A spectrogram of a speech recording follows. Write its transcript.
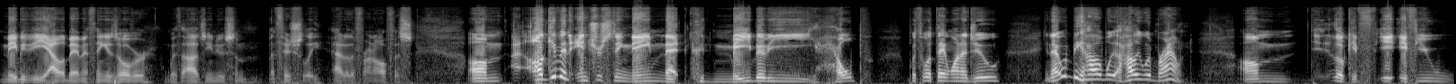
maybe the Alabama thing is over with Ozzie Newsome officially out of the front office. Um, I'll give an interesting name that could maybe help with what they want to do, and that would be Hollywood, Brown. Um, look, if if you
